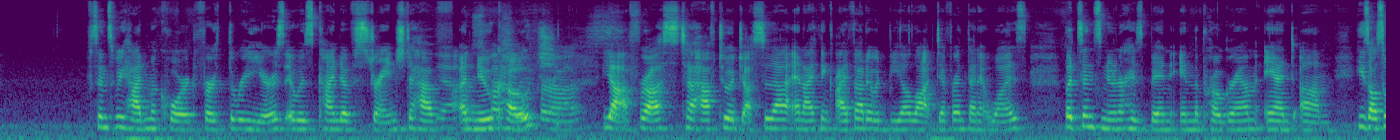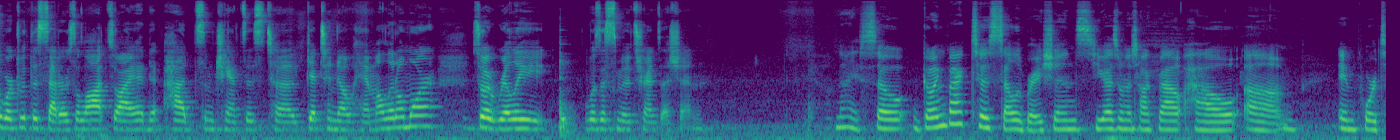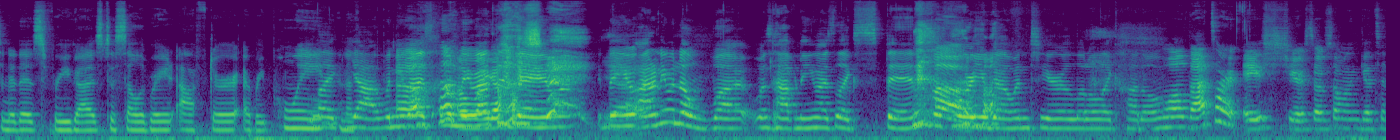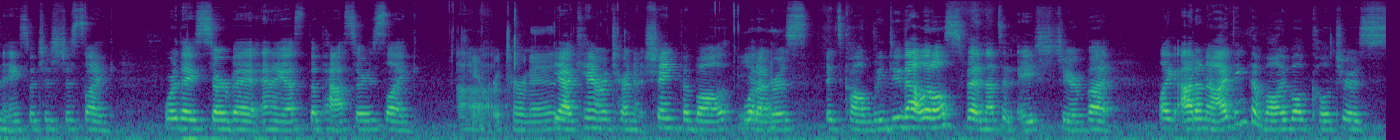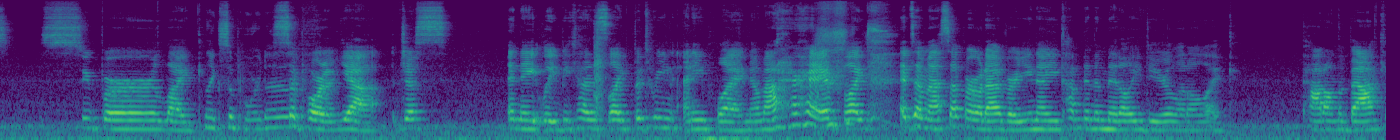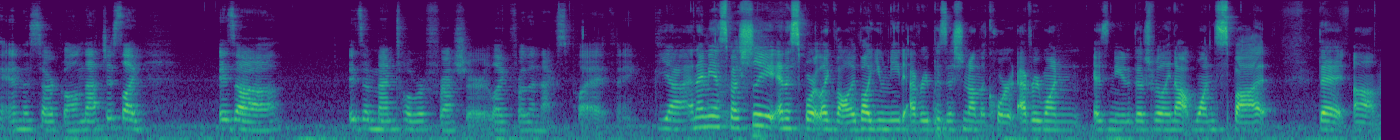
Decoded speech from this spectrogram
since we had McCord for three years, it was kind of strange to have Yeah, a new coach. For us. Yeah, for us to have to adjust to that, and I think I thought it would be a lot different than it was. But since Nooner has been in the program, and um, he's also worked with the setters a lot, so I had had some chances to get to know him a little more. So it really was a smooth transition. Nice. So going back to celebrations, you guys want to talk about how um, important it is for you guys to celebrate after every point? Like and yeah, when you Uh, guys when oh we were my at the game, the, you, I don't even know what was happening. You guys like spin before you go into your little like huddle. Well, that's our ace cheer. So if someone gets an ace, which is just like where they serve it, and I guess the passers like Can't uh, return it. Yeah, can't return it. Shank the ball, Yeah. whatever it's, it's called. We do that little spin. That's an ace cheer. But like I don't know. I think the volleyball culture is super like like supportive. supportive. Yeah, just innately because like between any play, no matter if like it's a mess up or whatever, you know, you come to the middle, you do your little like pat on the back in the circle, and that just like is a is a mental refresher like for the next play. I think. Yeah, and I mean, especially in a sport like volleyball, you need every position on the court. Everyone is needed. There's really not one spot that um,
